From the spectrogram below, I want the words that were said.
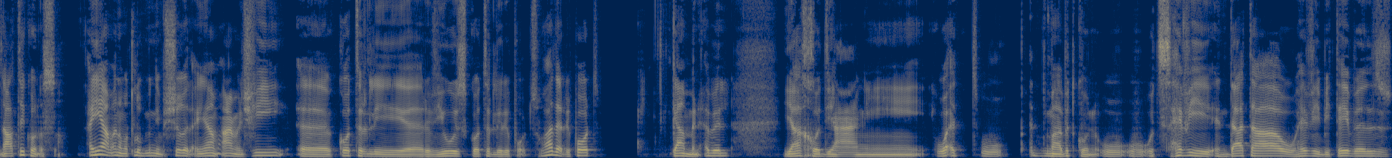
نعطيكم قصة. أيام أنا مطلوب مني بالشغل أيام أعمل شيء quarterly reviews quarterly reports وهذا ال report كان من قبل ياخذ يعني وقت وقد ما بدكم what's heavy in data و heavy ب tables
